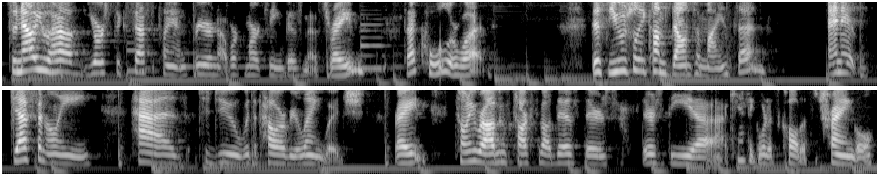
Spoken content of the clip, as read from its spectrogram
So now you have your success plan for your network marketing business, right? Is that cool or what? This usually comes down to mindset, and it definitely has to do with the power of your language, right? Tony Robbins talks about this. There's there's the uh, I can't think what it's called. It's a triangle.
